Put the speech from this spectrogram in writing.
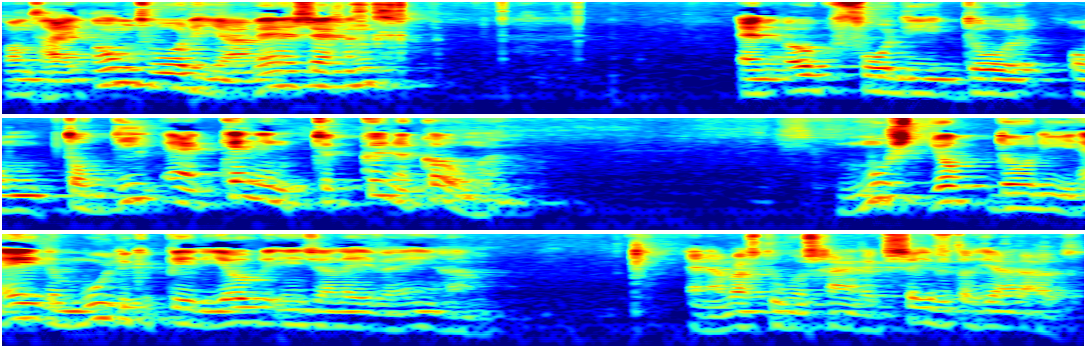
Want hij antwoordde Jaweh zeggend. En ook voor die, door, om tot die erkenning te kunnen komen, moest Job door die hele moeilijke periode in zijn leven heen gaan. En hij was toen waarschijnlijk 70 jaar oud.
